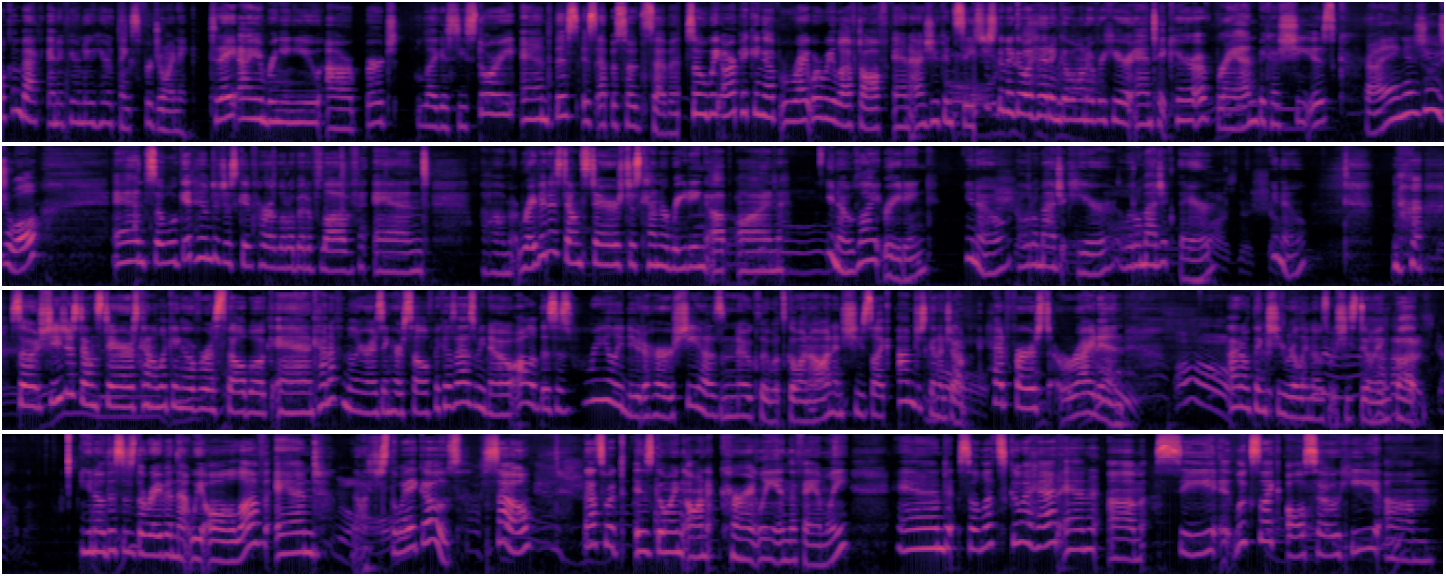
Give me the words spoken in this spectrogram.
welcome back, and if you're new here, thanks for joining. Today I am bringing you our Birch Legacy story, and this is episode 7. So we are picking up right where we left off, and as you can see, it's just gonna go ahead and go on over here and take care of Bran because she is crying as usual. And so we'll get him to just give her a little bit of love, and um, Raven is downstairs just kind of reading up on, you know, light reading. You know, a little magic here, a little magic there, you know. so she's just downstairs, kind of looking over a spell book and kind of familiarizing herself because, as we know, all of this is really new to her. She has no clue what's going on, and she's like, I'm just gonna jump headfirst right in. I don't think she really knows what she's doing, but you know, this is the Raven that we all love, and that's just the way it goes. So that's what is going on currently in the family. And so let's go ahead and um, see. It looks like also he. Um,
